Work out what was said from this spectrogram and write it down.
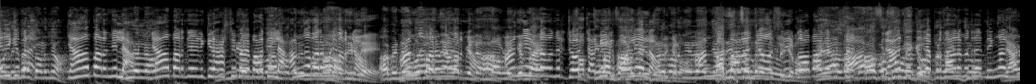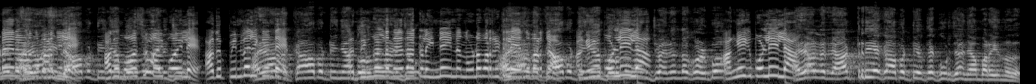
എനിക്ക്? ഞാൻ പറഞ്ഞ രാഷ്ട്രീയമായി ബാധ്യല്ല അങ്ങ് മറുപടി പറഞ്ഞോ? അങ്ങ് നിങ്ങൾ മറുപടി പറഞ്ഞ പറഞ്ഞോ? ആളെ പിന്നെ അങ്ങ് ഇവിടെ വന്നിട്ട് ചോദിച്ചു? സത്യം അങ്ങേക്ക് അങ്ങ് പറഞ്ഞോ? ശ്രീ ഗോപാലകൃഷ്ണൻ രാജ്യത്തിന്റെ പ്രധാനമന്ത്രി നിങ്ങൾ നുണയനാണെന്ന് പറഞ്ഞില്ലേ? അത് മോശമായി പോയില്ലേ? അത് പിൻവലിക്കണ്ടേ? നിങ്ങളുടെ നേതാക്കൾ ഇന്ന ഇന്ന നുണ പറഞ്ഞിട്ടില്ലേ എന്ന് പറഞ്ഞു? അങ്ങേക്ക് പൊള്ളിയില്ല? അങ്ങേക്ക് പൊള്ളിയില്ല അയാളുടെ രാഷ്ട്രീയ കാപട്യത്തെ കുറിച്ചാണ് ഞാൻ പറയുന്നത്.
